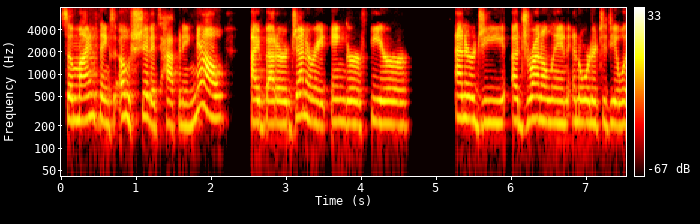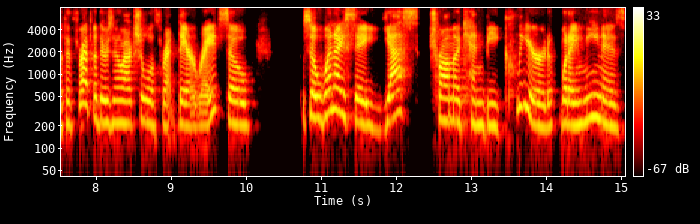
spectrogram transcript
so mind thinks oh shit it's happening now i better generate anger fear energy adrenaline in order to deal with a threat but there's no actual threat there right so so when i say yes trauma can be cleared what i mean is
